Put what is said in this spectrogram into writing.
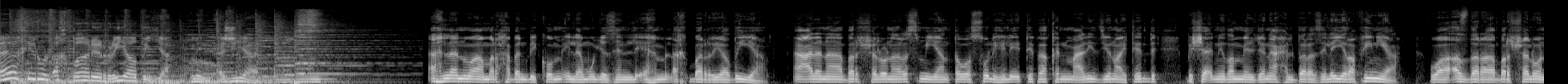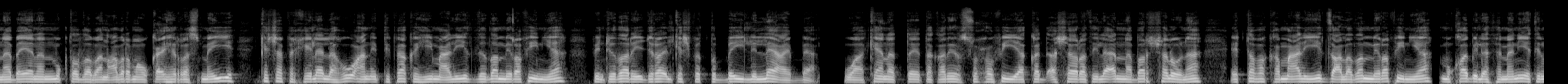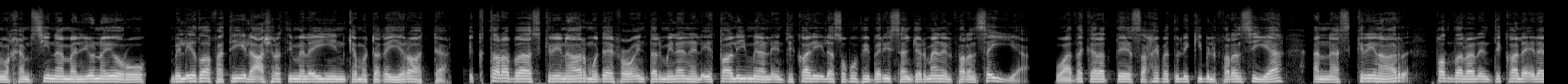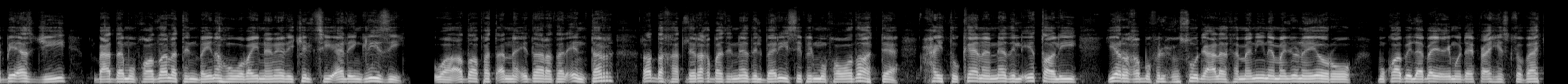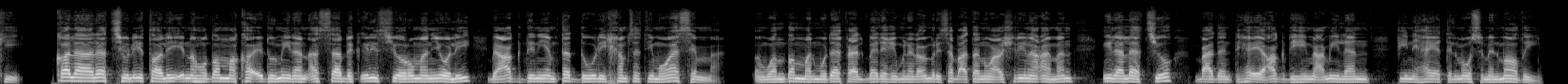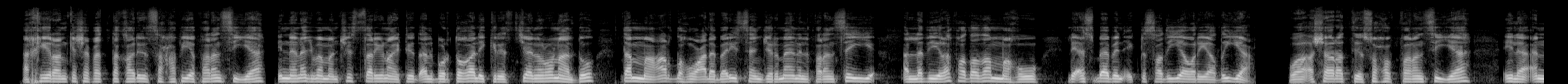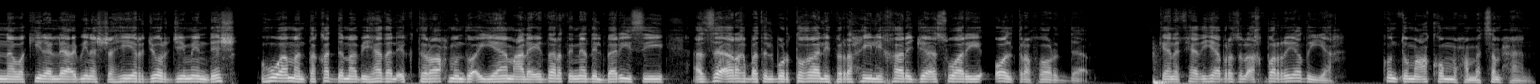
آخر الأخبار الرياضية من أجيال. أهلا ومرحبا بكم إلى موجز لأهم الأخبار الرياضية. أعلن برشلونة رسميا توصله لاتفاق مع ليدز يونايتد بشأن ضم الجناح البرازيلي رافينيا. وأصدر برشلونة بيانا مقتضبا عبر موقعه الرسمي كشف خلاله عن اتفاقه مع ليدز لضم رافينيا في انتظار إجراء الكشف الطبي للاعب. وكانت تقارير صحفية قد أشارت إلى أن برشلونة اتفق مع ليدز على ضم رافينيا مقابل 58 مليون يورو بالإضافة إلى 10 ملايين كمتغيرات. اقترب سكرينار مدافع إنتر ميلان الإيطالي من الانتقال إلى صفوف باريس سان جيرمان الفرنسي. وذكرت صحيفة الكيب الفرنسية أن سكرينار فضل الانتقال إلى PSG بعد مفاضلة بينه وبين نادي تشيلسي الإنجليزي. وأضافت أن إدارة الإنتر رضخت لرغبة النادي الباريسي في المفاوضات حيث كان النادي الإيطالي يرغب في الحصول على 80 مليون يورو مقابل بيع مدافعه السلوفاكي. قال لاتسيو الإيطالي إنه ضم قائد ميلان السابق إليسيو رومانيولي بعقد يمتد لخمسة مواسم وانضم المدافع البالغ من العمر 27 عاما إلى لاتسيو بعد انتهاء عقده مع ميلان في نهاية الموسم الماضي. أخيرا كشفت تقارير صحفية فرنسية إن نجم مانشستر يونايتد البرتغالي كريستيانو رونالدو تم عرضه على باريس سان جيرمان الفرنسي الذي رفض ضمه لأسباب اقتصادية ورياضية. وأشارت صحف فرنسية إلى أن وكيل اللاعبين الشهير جورجي مينديش هو من تقدم بهذا الاقتراح منذ أيام على إدارة النادي الباريسي أزاء رغبة البرتغال في الرحيل خارج أسوار أولترافورد. كانت هذه أبرز الأخبار الرياضية. كنت معكم محمد سمحان.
